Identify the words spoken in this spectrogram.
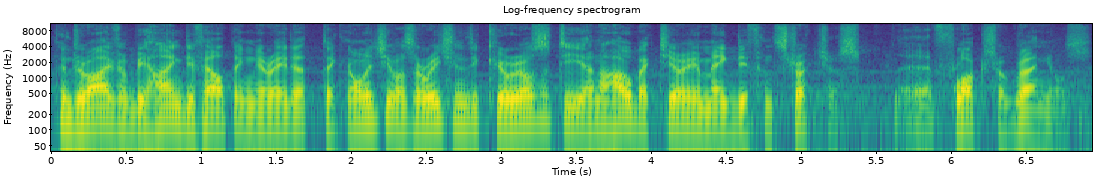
The driver behind developing Nereda technology was originally curiosity on how bacteria make different structures, uh, flocks or granules.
